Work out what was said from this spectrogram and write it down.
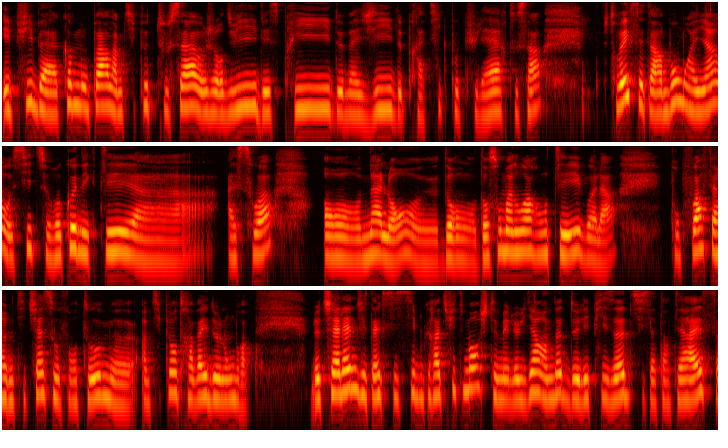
Et puis, bah, comme on parle un petit peu de tout ça aujourd'hui, d'esprit, de magie, de pratiques populaires, tout ça, je trouvais que c'était un bon moyen aussi de se reconnecter à, soi en allant euh, dans, son manoir hanté, voilà, pour pouvoir faire une petite chasse aux fantômes, euh, un petit peu en travail de l'ombre. Le challenge est accessible gratuitement, je te mets le lien en note de l'épisode si ça t'intéresse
